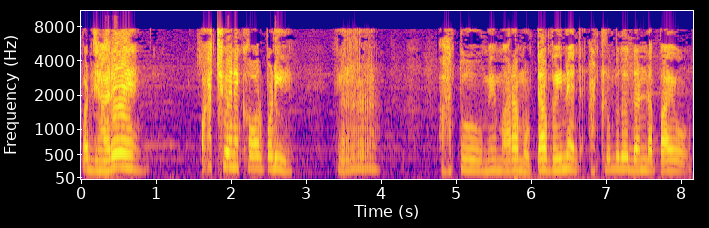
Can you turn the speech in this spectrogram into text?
પણ જ્યારે પાછું એને ખબર પડી કે આ તો મેં મારા મોટા ભાઈને જ આટલો બધો દંડ અપાયો.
